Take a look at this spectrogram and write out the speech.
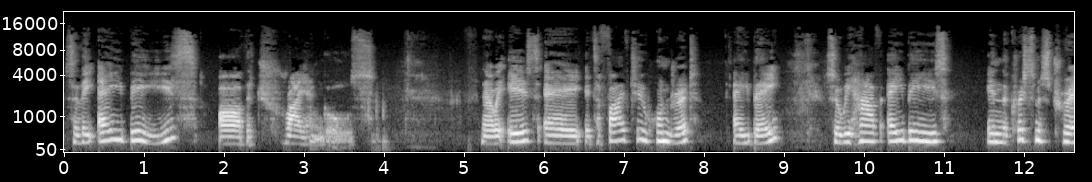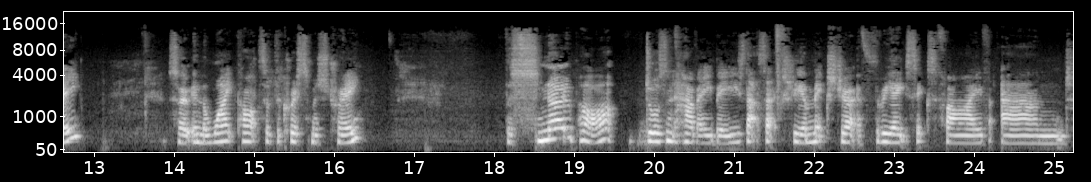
So the ABs are the triangles. Now it is a, it's a 5200 AB. So we have ABs in the Christmas tree. So in the white parts of the Christmas tree. The snow part doesn't have ABs. That's actually a mixture of 3865 and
